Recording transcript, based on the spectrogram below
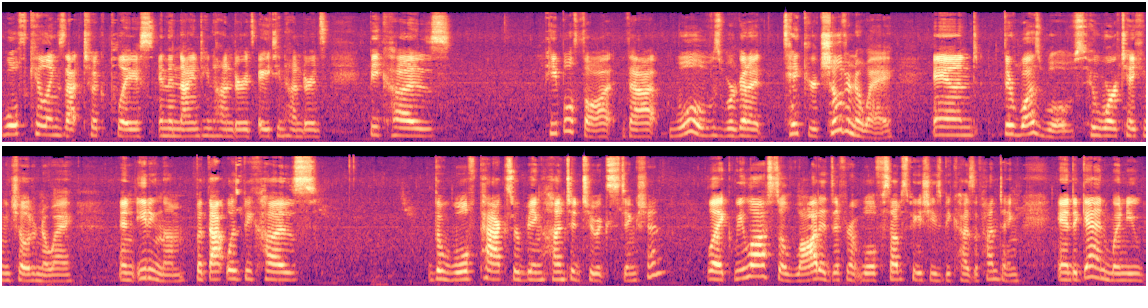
wolf killings that took place in the 1900s, 1800s, because people thought that wolves were going to take your children away. And there was wolves who were taking children away and eating them, but that was because the wolf packs are being hunted to extinction. Like, we lost a lot of different wolf subspecies because of hunting. And again, when you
